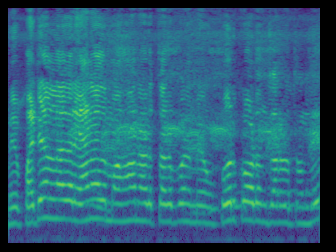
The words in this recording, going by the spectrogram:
మేము పటేల్ నగర్ యానాది మహానాడు తరపున మేము కోరుకోవడం జరుగుతుంది.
